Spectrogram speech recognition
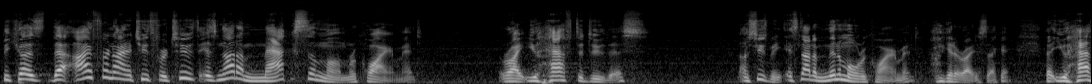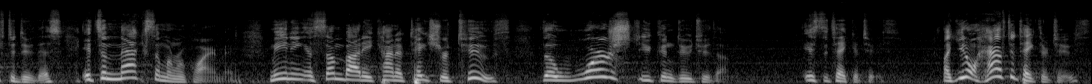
Because that eye for an eye and a tooth for a tooth is not a maximum requirement, right? You have to do this. Uh, excuse me, it's not a minimal requirement. I'll get it right in a second. That you have to do this. It's a maximum requirement. Meaning, if somebody kind of takes your tooth, the worst you can do to them is to take a tooth. Like, you don't have to take their tooth.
